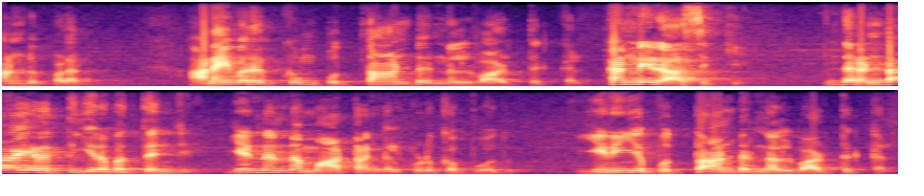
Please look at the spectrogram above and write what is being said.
ஆண்டு பலன். அனைவருக்கும் புத்தாண்டு நல்வாழ்த்துக்கள். கன்னிராசிக்கு இந்த ரெண்டாயிரத்தி இருபத்தஞ்சு என்னென்ன மாற்றங்கள் கொடுக்க போகுது இனிய புத்தாண்டு நல்வாழ்த்துக்கள்.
